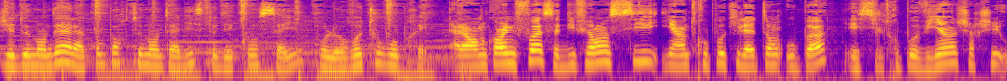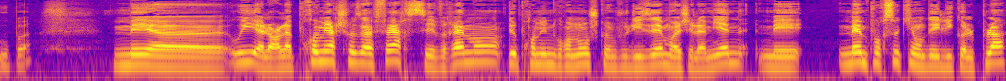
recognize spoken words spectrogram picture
j'ai demandé à la comportementaliste des conseils pour le retour au pré. Alors encore une fois, cette différence s'il y a un troupeau qui l'attend ou pas, et si le troupeau vient chercher ou pas. Mais euh, oui, alors la première chose à faire, c'est vraiment de prendre une grande longe, comme je vous disais, moi j'ai la mienne, mais même pour ceux qui ont des licoles plats,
